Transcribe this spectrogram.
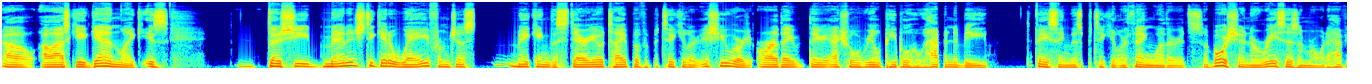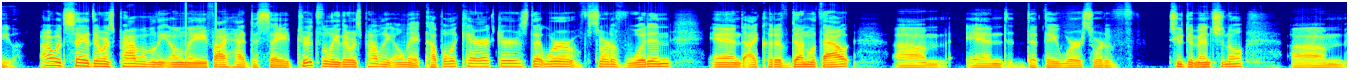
I'll I'll ask you again, like is does she manage to get away from just making the stereotype of a particular issue, or, or are they they actual real people who happen to be facing this particular thing, whether it's abortion or racism or what have you? I would say there was probably only, if I had to say truthfully, there was probably only a couple of characters that were sort of wooden and I could have done without, um, and that they were sort of two dimensional. Um,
